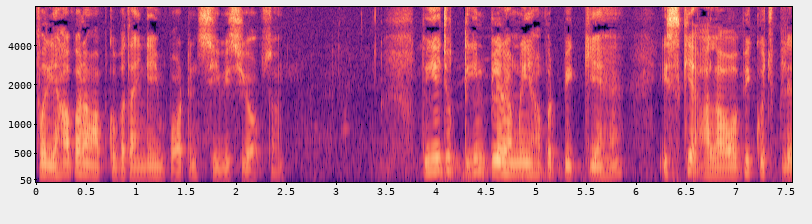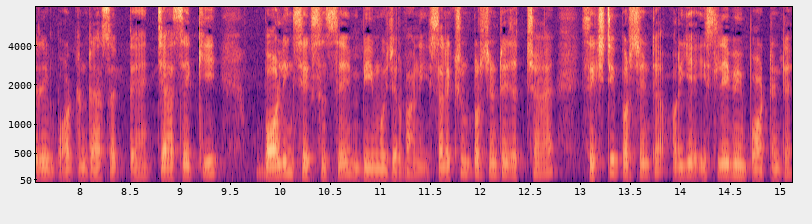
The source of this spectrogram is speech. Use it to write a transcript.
फिर यहाँ पर हम आपको बताएँगे इंपॉर्टेंट सी ऑप्शन तो ये जो तीन प्लेयर हमने यहाँ पर पिक किए हैं, इसके अलावा भी कुछ प्लेयर इंपॉर्टेंट रह सकते हैं, जैसे कि बॉलिंग सेक्शन से बी मुजरबानी। सिलेक्शन परसेंटेज अच्छा है सिक्सटी परसेंट है, और ये इसलिए भी इंपॉर्टेंट है।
